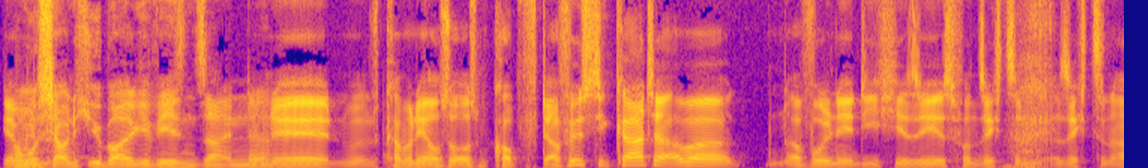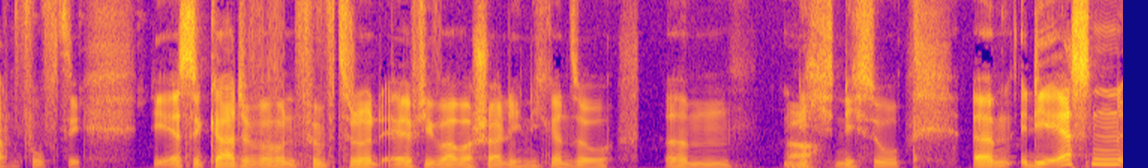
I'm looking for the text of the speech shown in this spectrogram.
Ja, Man muss ja auch nicht überall gewesen sein, ne? Nee, das kann man ja auch so aus dem Kopf. Dafür ist die Karte aber, obwohl, nee, die ich hier sehe, ist von 16, 1658. Die erste Karte war von 1511, die war wahrscheinlich nicht ganz so, ähm, Ja. nicht, nicht so. Ähm, die ersten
